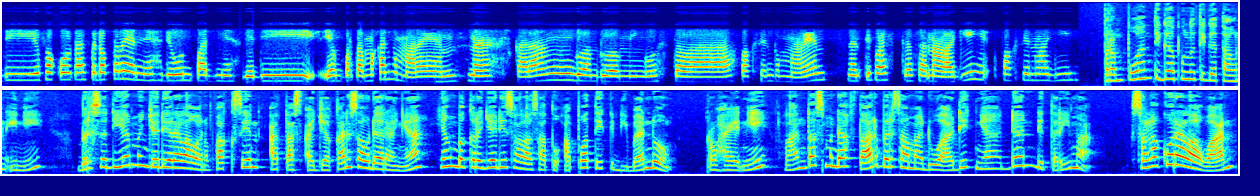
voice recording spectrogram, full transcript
di Fakultas Kedokteran ya di Unpadnya. Jadi yang pertama kan kemarin. Nah sekarang dua dua minggu setelah vaksin kemarin, nanti pas ke sana lagi vaksin lagi. Perempuan 33 tahun ini bersedia menjadi relawan vaksin atas ajakan saudaranya yang bekerja di salah satu apotik di Bandung. Rohaini lantas mendaftar bersama dua adiknya dan diterima. Selaku relawan,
